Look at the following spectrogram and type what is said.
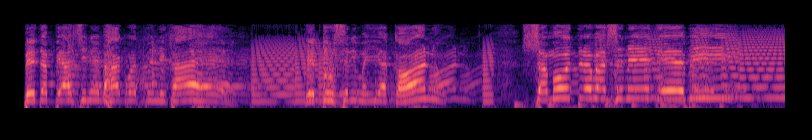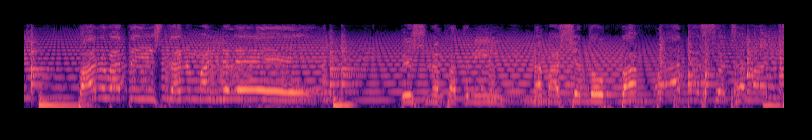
वेद व्यासी ने भागवत में लिखा है, ये दूसरी मैया कौन? समुद्र वसने देवी पर्वत स्तन मंडले। विष्णु पत्नी नमस्य तो पंपादस्व क्षमा क्षमा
